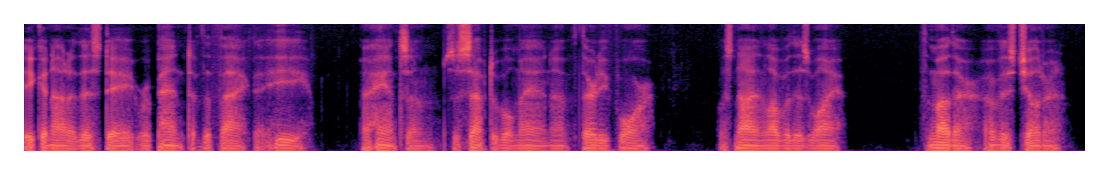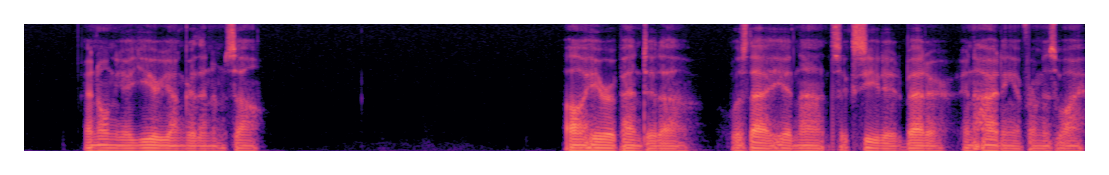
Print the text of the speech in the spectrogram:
He could not at this date repent of the fact that he, a handsome, susceptible man of 34, was not in love with his wife, the mother of his children, and only a year younger than himself. All he repented of was that he had not succeeded better in hiding it from his wife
